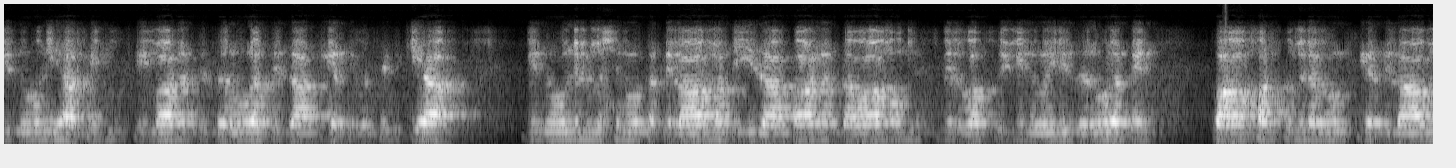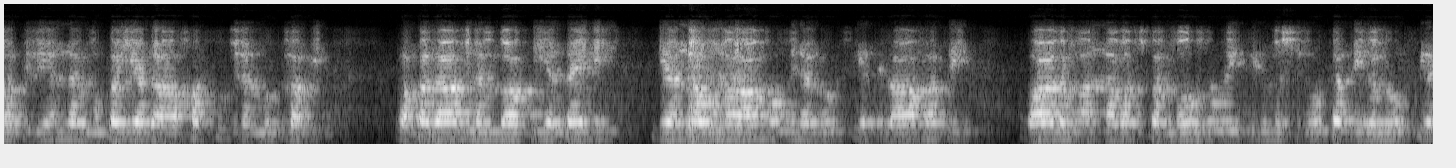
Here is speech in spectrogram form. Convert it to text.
بدونها في إمادة الضرورة الذاتية وصدقها بدون المشروط دلامت إذا كان الدوام باسم الوصف من غير ضرورة فأخص من الوصية دلامت لأن المقيد أخص من المطلق. وقضى من الباقيتين لأنهما أهم من الوصية دلامت وعلم أن وصف الموضوع في المشروطة والوصية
